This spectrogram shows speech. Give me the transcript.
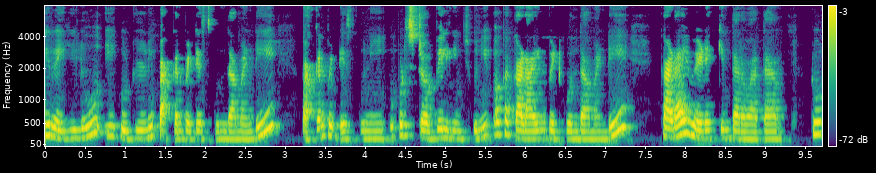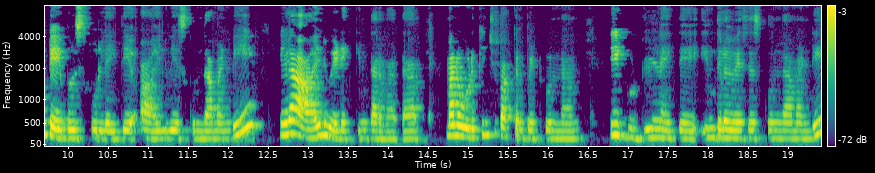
ఈ రొయ్యలు, ఈ గుడ్లని పక్కన పెట్టేసుకుందామండి. పక్కన పెట్టేసుకుని ఇప్పుడు స్టవ్ వెలిగించుకొని ఒక కడాయిని పెట్టుకుందామండి. కడాయి వేడెక్కిన తర్వాత టూ టేబుల్ స్పూన్‌లయితే ఆయిల్ వేసుకుందామండి. ఇలా ఆయిల్ వేడెక్కిన తర్వాత, మనం ఉడికించి పక్కన పెట్టుకున్నాం ఈ గుడ్లనైతే ఇందులో వేసేసుకుందామండి.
